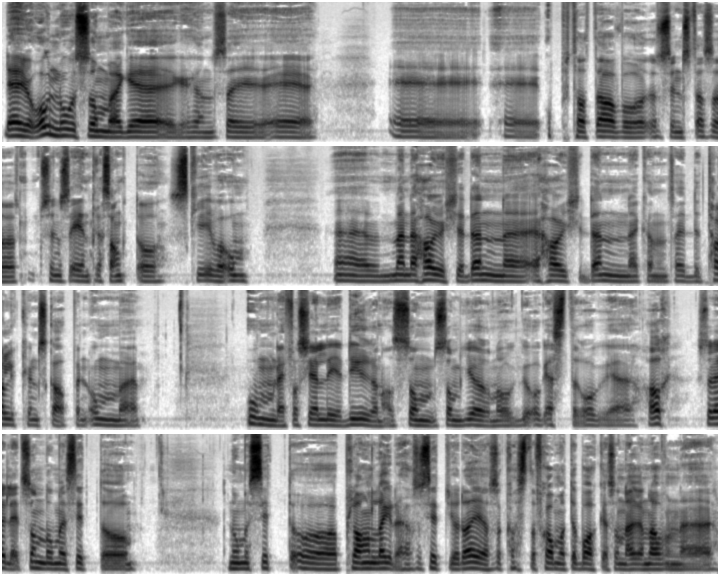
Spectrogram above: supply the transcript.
Det er jo òg noe som jeg, jeg kan si er, er, er opptatt av og syns, altså, syns er interessant å skrive om. Eh, men jeg har jo ikke den, eh, jeg har ikke den kan si, detaljkunnskapen om eh, om de forskjellige dyrene som, som Jørn og, og Ester òg har. Så det er litt sånn når vi sitter og når vi sitter og planlegger det her, så sitter jo de og kaster fram og tilbake sånne navn, eh,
